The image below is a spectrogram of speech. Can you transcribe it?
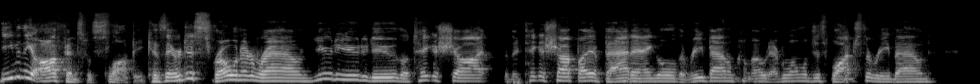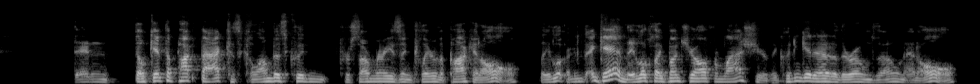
even the offense was sloppy because they were just throwing it around you do you to do they'll take a shot or they take a shot by a bad angle the rebound will come out everyone will just watch the rebound. Then they'll get the puck back because columbus couldn't for some reason clear the puck at all. They look again they look like montreal from last year. They couldn't get out of their own zone at all.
